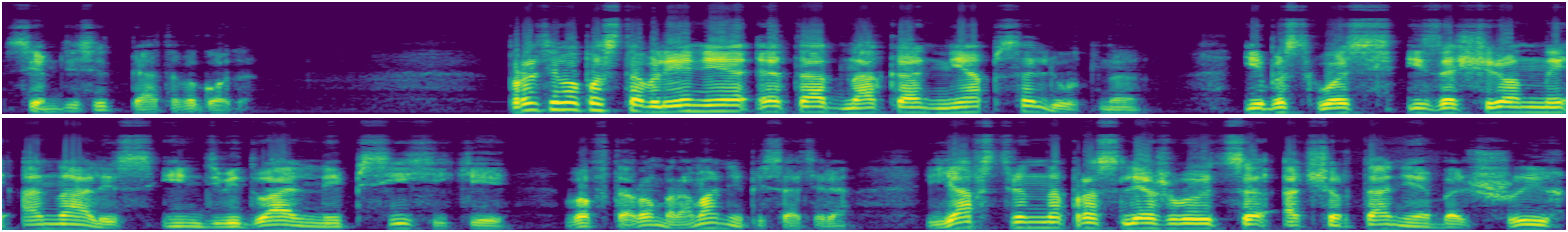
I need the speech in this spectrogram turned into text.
1975 года. Противопоставление это, однако, не абсолютно, ибо сквозь изощренный анализ индивидуальной психики во втором романе писателя явственно прослеживаются очертания больших,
